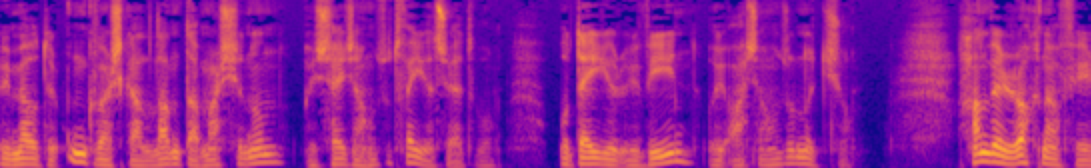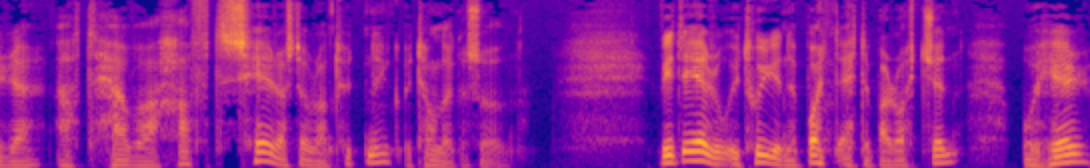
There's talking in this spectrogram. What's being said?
vi møter ungvarska landamarsinon i 1632, og deir i Wien i 1890. Han vil råkna fyrir at hava haft sera større antutning i tannløkasøvn. Vi er i tøyene bort etter barokken, og her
